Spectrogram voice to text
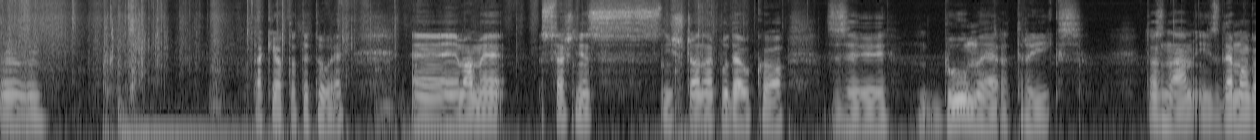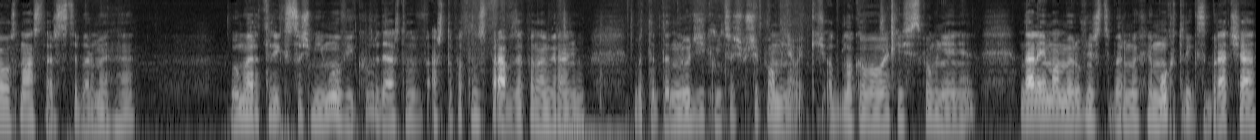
mm, takie oto tytuły. E, mamy strasznie zniszczone pudełko z Boomer Tricks. To znam i z Demo Ghostmasters z Cybermechy. Boomer Tricks coś mi mówi, kurde, aż to, aż to potem sprawdzę po nagraniu, bo ten, ten ludzik mi coś przypomniał, jakiś odblokował jakieś wspomnienie. Dalej mamy również z Cybermechy Muchtrix, bracia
